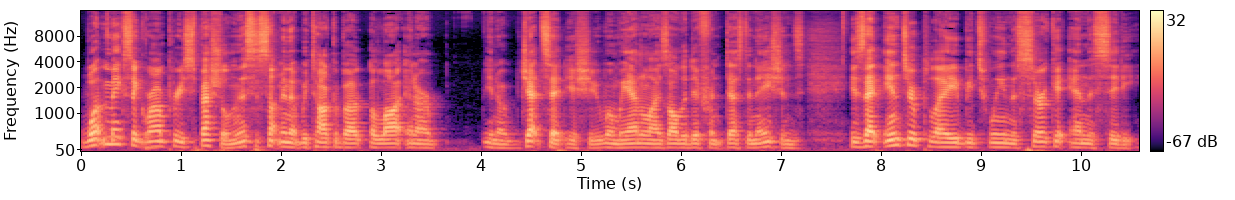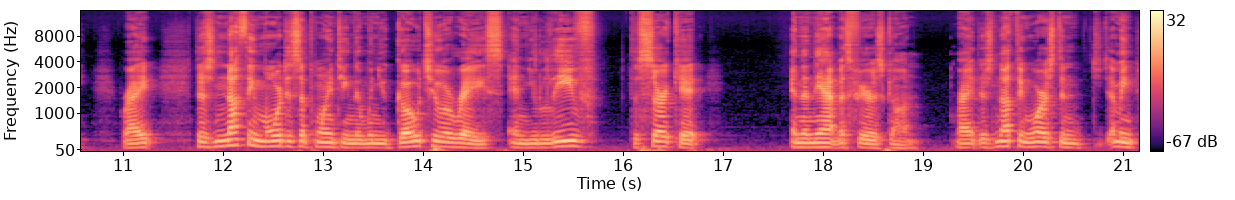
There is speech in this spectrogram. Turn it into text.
what makes a Grand Prix special, and this is something that we talk about a lot in our you know jet set issue when we analyze all the different destinations, is that interplay between the circuit and the city, right? There's nothing more disappointing than when you go to a race and you leave the circuit and then the atmosphere is gone, right? There's nothing worse than, I mean,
